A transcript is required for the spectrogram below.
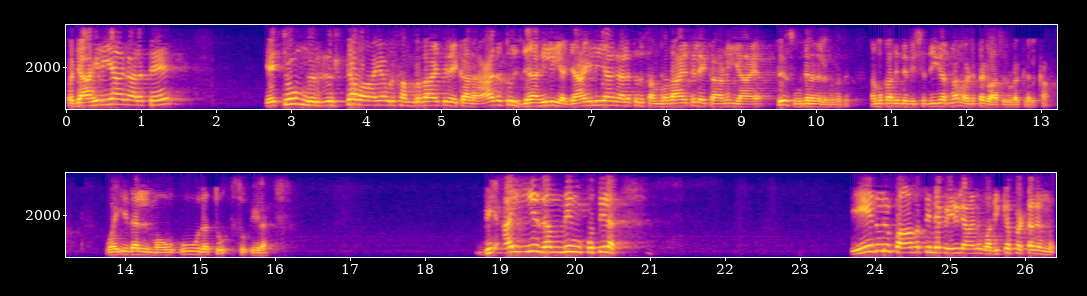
അപ്പൊ ജാഹിലിയ കാലത്തെ ഏറ്റവും നിർദ്ദിഷ്ടമായ ഒരു സമ്പ്രദായത്തിലേക്കാണ് ആദത്തുൽ ജാഹിലിയ ജാഹിലിയ കാലത്ത് ഒരു സമ്പ്രദായത്തിലേക്കാണ് ഈ ആയത്ത് സൂചന നൽകുന്നത്. നമുക്കതിന്റെ വിശദീകരണം അടുത്ത ക്ലാസ്സിലൂടെ കേൾക്കാം. വൈദൽ ഏതൊരു പാപത്തിന്റെ പേരിലാണ് വധിക്കപ്പെട്ടതെന്ന്?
